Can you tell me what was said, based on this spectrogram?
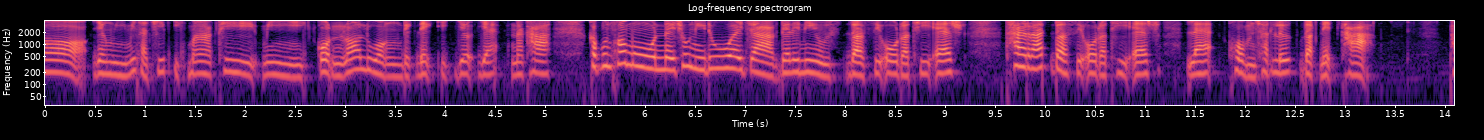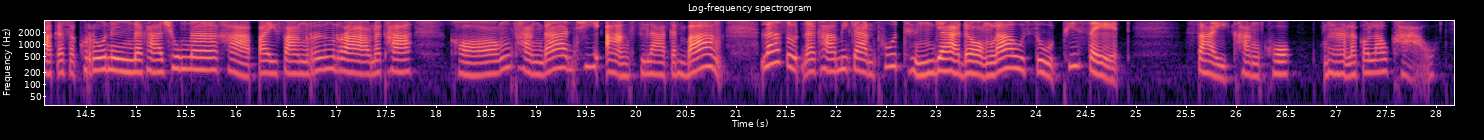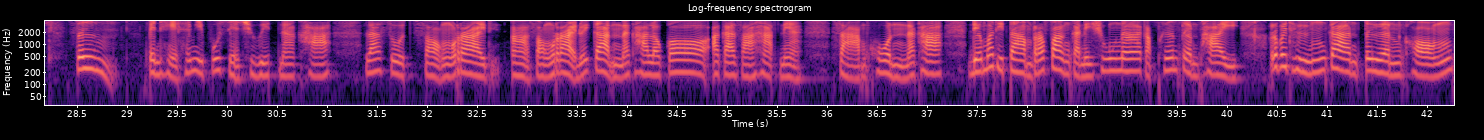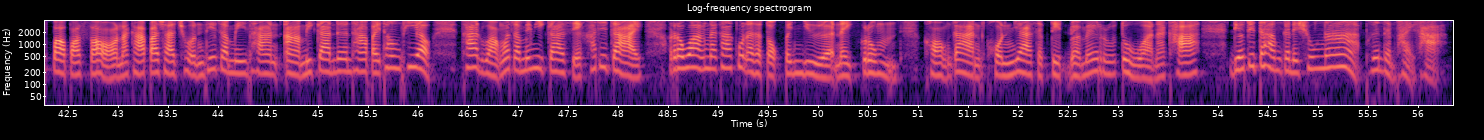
ก็ยังมีมิจฉาชีพอีกมากที่มีกลล่อลวงเด็กๆ อีกเยอะแยะนะคะ ขอบคุณข้อมูลในช่วงนี้ด้วยจาก dailynews.co.th ไทยรัฐ .co.th และคมชัดลึก .net ค่ะ พักกันสักครู่หนึ่งนะคะ ช่วงหน้าค่ะไปฟังเรื่องราวนะคะ ของทางด้านที่อ่างศิลากันบ้าง ล่าสุดนะคะมีการพูดถึงยาดองเหล้าสูตรพิเศษ ใส่คังคกนะแล้วก็เหล้าขาว ซึ่ง เป็นเหตุให้มีผู้เสียชีวิตนะคะ ล่าสุด 2 รายอ่าสองรายด้วยกันนะคะ แล้วก็อาการสาหัสเนี่ยสคนนะคะ เดี๋ยวมาติดตามรับฟังกันในช่วงหน้ากับเพื่อนเตือนภัยเราไปถึงการเตือนของปปสนะคะ ประชาชนที่จะมีทานอ่ามีการเดินทางไปท่องเที่ยว คาดหวังว่าจะไม่มีการเสียค่าใช้จ่าย ระวังนะคะ คุณอาจจะตกเป็นเหยื่อในกลุ่มของการขนยาเสพติดโดยไม่รู้ตัวนะคะ เดี๋ยวติดตามกันในช่วงหน้าเพื่อนเตือนภัยค่ะ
